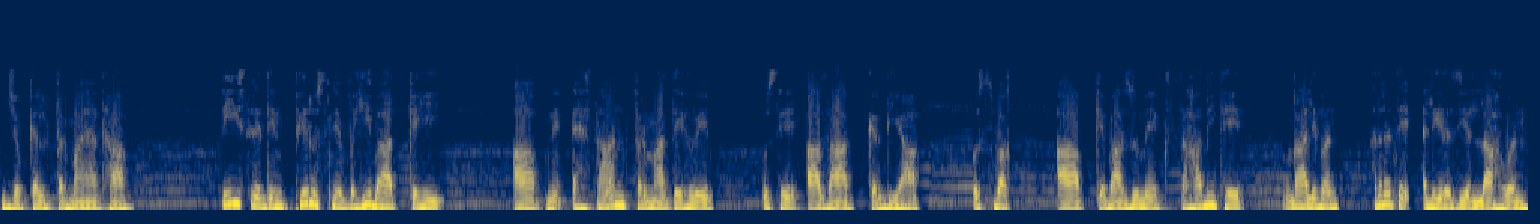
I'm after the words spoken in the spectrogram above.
جو کل فرمایا تھا۔ تیسرے دن پھر اس نے وہی بات کہی۔ آپ نے احسان فرماتے ہوئے اسے آزاد کر دیا۔ اس وقت آپ کے بازو میں ایک صحابی تھے۔ غالباً حضرت علی رضی اللہ عنہ،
